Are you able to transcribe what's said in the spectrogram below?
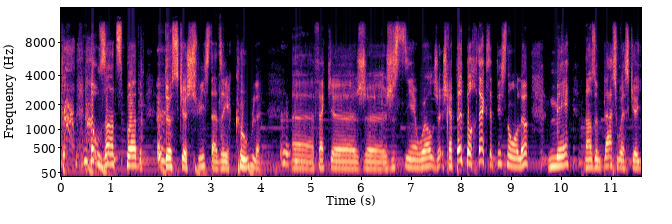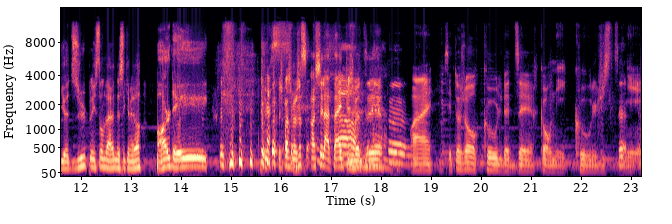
aux antipodes de ce que je suis, c'est-à-dire cool. Euh, fait que euh, je, Justinien World, je, je serais peut-être porté à accepter ce nom-là, mais dans une place où est-ce qu'il y a du PlayStation vers une de ses caméras, party! je pense que je vais juste hocher la tête puis je vais Oh, dire man. Ouais, c'est toujours cool de dire qu'on est cool, Justinien.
